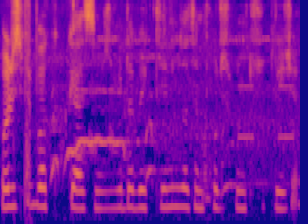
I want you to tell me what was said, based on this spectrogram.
Polis bir bakıp gelsin. Biz burada bekleyelim. Zaten polis bunu tutuklayacak.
